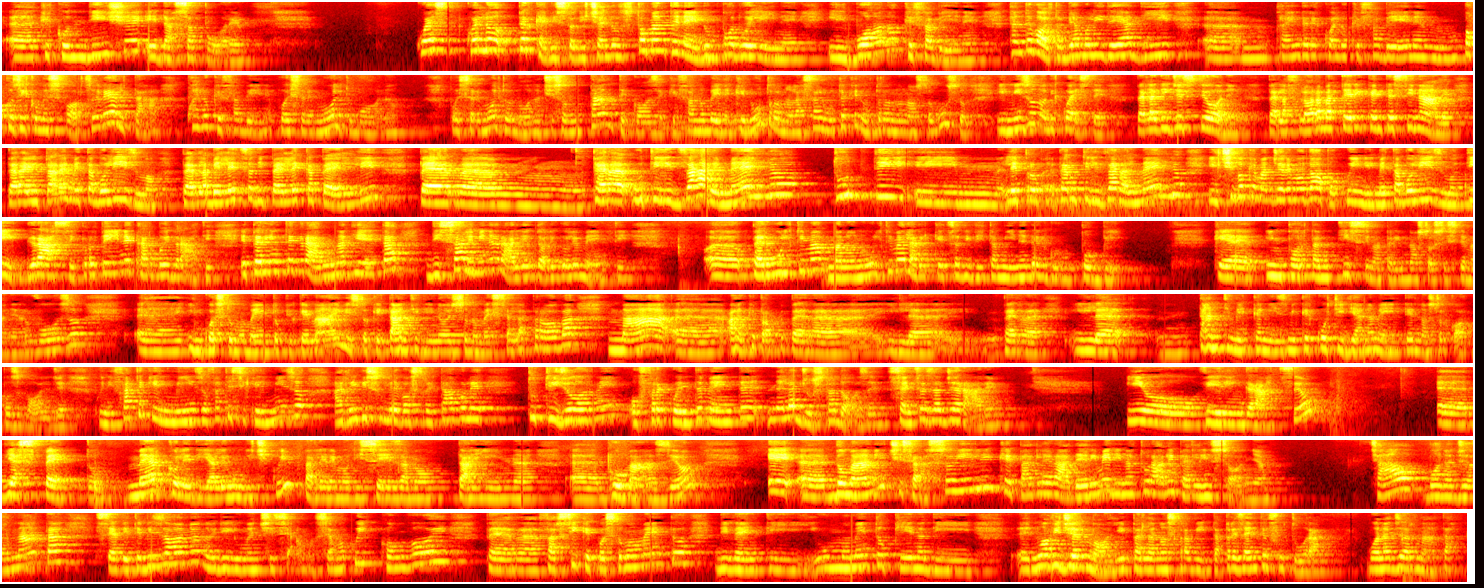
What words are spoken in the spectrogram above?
eh, che condisce e dà sapore. Questo, quello perché vi sto dicendo? Sto mantenendo un po' due linee, il buono che fa bene. Tante volte abbiamo l'idea di ehm, prendere quello che fa bene, un po' così come sforzo. In realtà quello che fa bene può essere molto buono, può essere molto buono. Ci sono tante cose che fanno bene, che nutrono la salute, che nutrono il nostro gusto. Il miso è uno di queste, per la digestione, per la flora batterica intestinale, per aiutare il metabolismo, per la bellezza di pelle e capelli per, ehm, per utilizzare meglio tutti i, le, per utilizzare al meglio il cibo che mangeremo dopo, quindi il metabolismo di grassi, proteine e carboidrati e per integrare una dieta di sali minerali ed oligoelementi. Uh, per ultima, ma non ultima, la ricchezza di vitamine del gruppo B, che è importantissima per il nostro sistema nervoso eh, in questo momento più che mai, visto che tanti di noi sono messi alla prova, ma eh, anche proprio per eh, il, per il mm, tanti meccanismi che quotidianamente il nostro corpo svolge. Quindi fate che il miso, fate sì che il miso arrivi sulle vostre tavole tutti i giorni o frequentemente nella giusta dose, senza esagerare. Io vi ringrazio eh, vi aspetto mercoledì alle 11 qui, parleremo di sesamo, tain, eh, gomasio e eh, domani ci sarà Soili che parlerà dei rimedi naturali per l'insonnia. Ciao, buona giornata, se avete bisogno noi di Lumen ci siamo, siamo qui con voi per far sì che questo momento diventi un momento pieno di eh, nuovi germogli per la nostra vita, presente e futura. Buona giornata.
